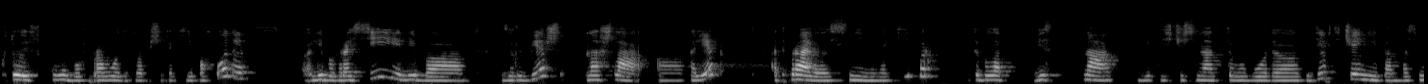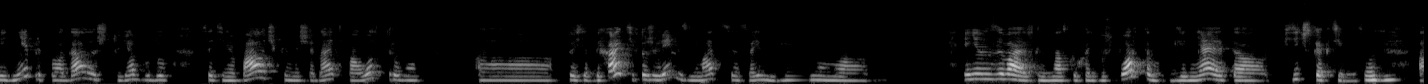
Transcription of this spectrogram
кто из клубов проводит вообще такие походы, либо в России, либо за рубеж, нашла э, коллег, отправилась с ними на Кипр. Это была весна 2017 года, где в течение там 8 дней предполагалось, что я буду с этими палочками шагать по острову, э, то есть отдыхать и в то же время заниматься своим любимым я не называю скандинавскую ходьбу спортом, для меня это физическая активность, mm-hmm. а,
